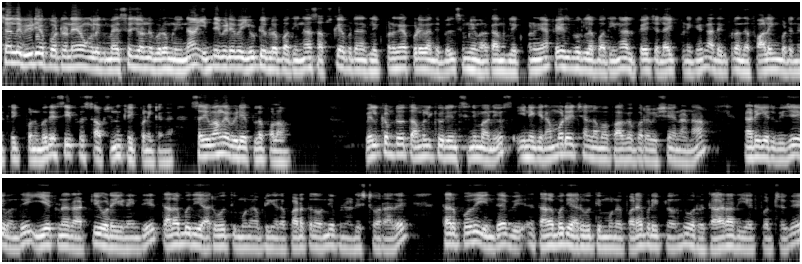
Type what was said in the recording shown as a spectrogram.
சேனல் வீடியோ போட்டோன்னே உங்களுக்கு மெசேஜ் ஒன்று விரும்புனீங்கன்னா இந்த வீடியோ யூடியூப்ல பார்த்தீங்கன்னா சப்ஸ்கிரைப் பட்டனை கிளிக் பண்ணுங்க. கூட அந்த பெல் சிம்லையும் மறக்காம கிளிக் பண்ணுங்க. ஃபேஸ்புக்ல பார்த்தீங்கன்னா அது பேஜை லைக் பண்ணிக்கோங்க. அதுக்கப்புறம் அந்த ஃபாலோயிங் பட்டனை கிளிக் பண்ணும்போது சீஃபஸ்ட் ஆப்ஷனும் கிளிக் பண்ணிக்கோங்க. சரி வாங்க வீடியோக்குள்ள போகலாம் வெல்கம் டு தமிழ் கியூரியன் சினிமா நியூஸ் இன்னைக்கு நம்முடைய சேனல் நம்ம பார்க்க போகிற விஷயம் என்னன்னா நடிகர் விஜய் வந்து இயக்குனர் அட்லியோட இணைந்து தளபதி அறுபத்தி மூணு அப்படிங்கிற படத்தில் வந்து இப்போ நடிச்சிட்டு வராரு. தற்போது இந்த வி- தளபதி அறுபத்தி மூணு படப்பிடிப்பில் வந்து ஒரு தகராறு ஏற்பட்டிருக்கு.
